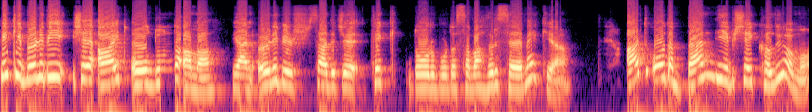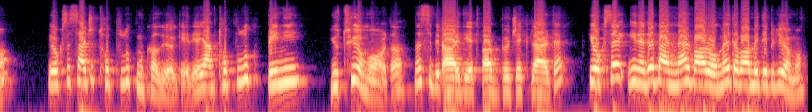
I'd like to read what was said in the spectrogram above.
Peki böyle bir şeye ait olduğunda ama yani öyle bir sadece tek doğru burada sabahları sevmek ya. Artık orada ben diye bir şey kalıyor mu? Yoksa sadece topluluk mu kalıyor geriye? Yani topluluk beni yutuyor mu orada? Nasıl bir aidiyet var böceklerde? Yoksa yine de benler var olmaya devam edebiliyor mu?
